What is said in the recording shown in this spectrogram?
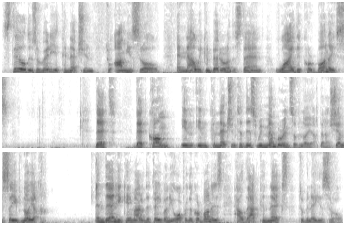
still there's already a connection to Am Yisrael. And now we can better understand why the Korbanis that, that come in, in connection to this remembrance of Noach, that Hashem saved Noach, and then he came out of the Teva and he offered the Karbanis, how that connects to Bnei Yisrael.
